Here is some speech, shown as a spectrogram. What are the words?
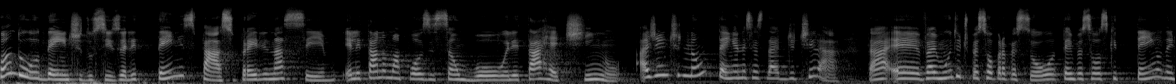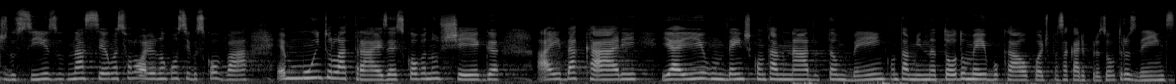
quando o dente do siso ele tem espaço para ele nascer, ele está numa posição boa, ele está retinho, a gente não tem a necessidade de tirar. Tá? É, vai muito de pessoa para pessoa. Tem pessoas que têm o dente do siso, nasceu, mas falou: olha, eu não consigo escovar. É muito lá atrás, a escova não chega, aí dá cárie, e aí um dente contaminado também contamina todo o meio bucal, pode passar cárie para os outros dentes.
